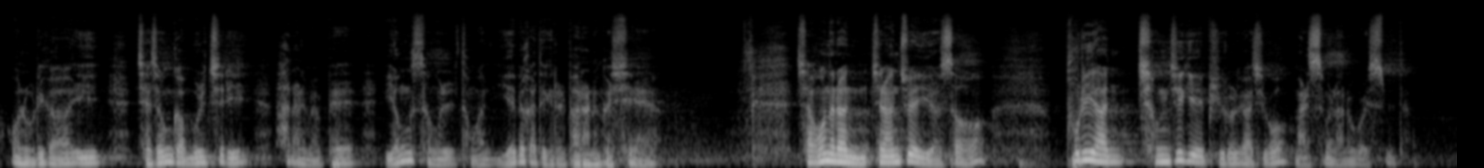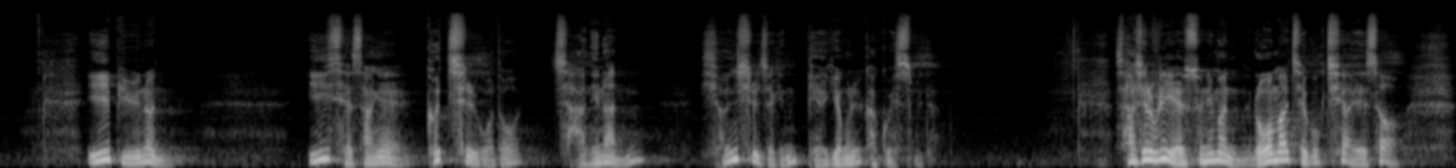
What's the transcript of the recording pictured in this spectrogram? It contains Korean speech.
오늘 우리가 이 재정과 물질이 하나님 앞에 영성을 통한 예배가 되기를 바라는 것이에요. 자, 오늘은 지난주에 이어서 불의한 청지기의 비유를 가지고 말씀을 나누고 있습니다. 이 비유는 이 세상에 거칠고도 잔인한 현실적인 배경을 갖고 있습니다. 사실 우리 예수님은 로마 제국 치하에서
